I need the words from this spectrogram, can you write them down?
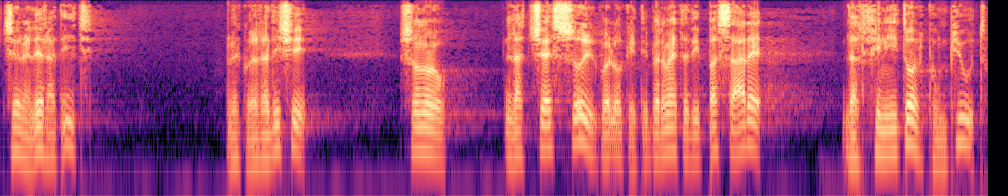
cioè nelle radici. Ecco, le radici sono l'accesso di quello che ti permette di passare dal finito al compiuto.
